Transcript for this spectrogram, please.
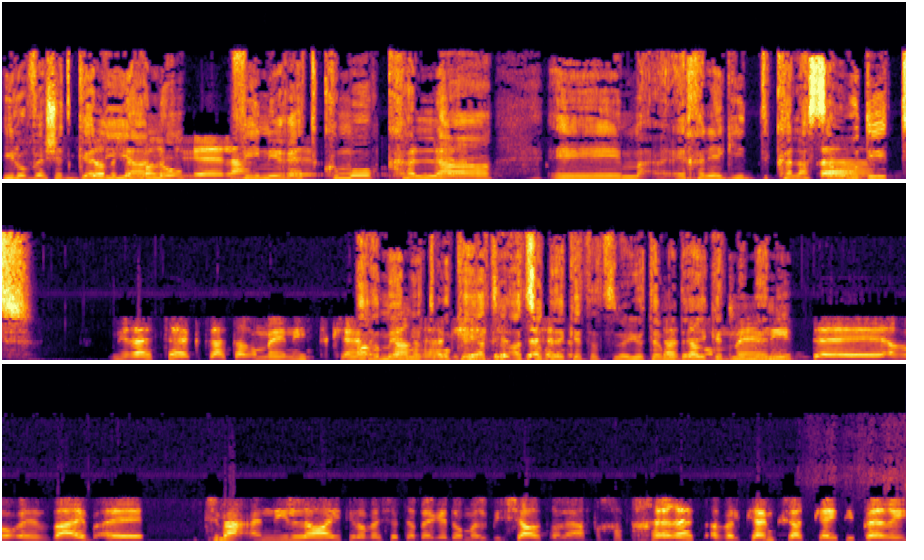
היא לובשת גליאנו, והיא נראית כמו כלה, אמ, איך אני אגיד, כלה סעודית? נראית אה, קצת ארמנית, כן. ארמנית, אוקיי, את צודקת, את יותר מדייקת ממני. קצת ארמנית, vibe. תשמע, אני לא הייתי לובשת את הבגד או מלבישה אותו לאף אחת אחרת, אבל כן, כשאת קייטי פרי,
